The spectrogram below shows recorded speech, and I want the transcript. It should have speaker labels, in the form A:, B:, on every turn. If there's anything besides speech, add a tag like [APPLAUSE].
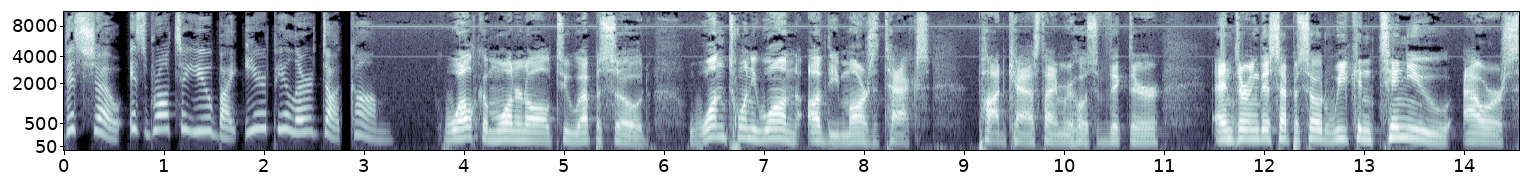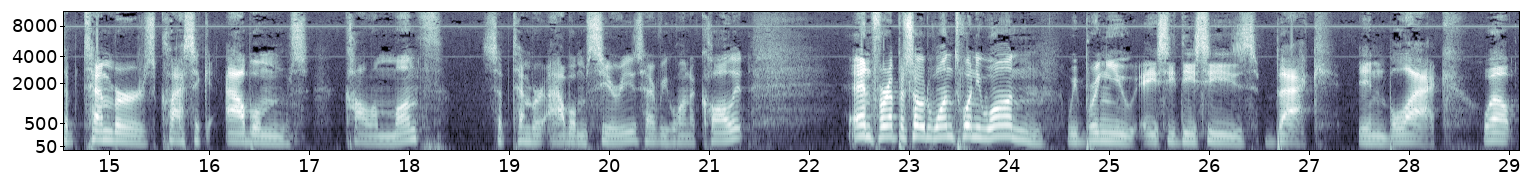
A: This show is brought to you by earpeeler.com.
B: Welcome, one and all, to episode 121 of the Mars Attacks podcast. I'm your host, Victor. And during this episode, we continue our September's classic albums column month, September album series, however you want to call it. And for episode 121, we bring you ACDC's Back in Black. Well,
